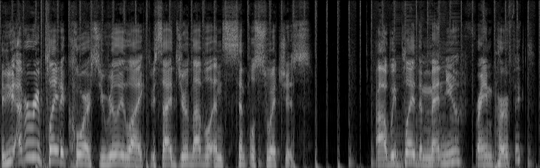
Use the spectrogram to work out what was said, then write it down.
If you ever replayed a course you really liked besides your level and simple switches, uh, we played the menu frame perfect.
